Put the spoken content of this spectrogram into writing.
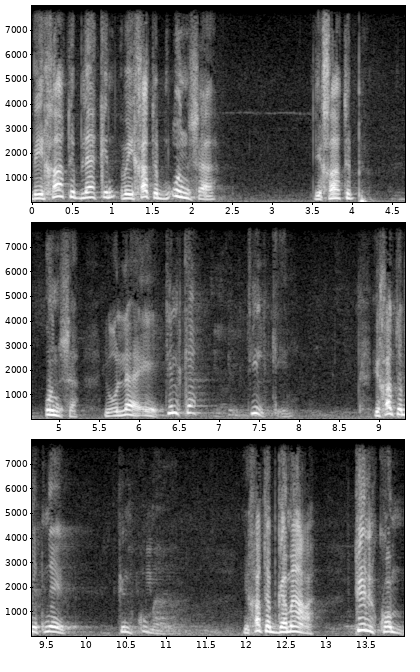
بيخاطب لكن بيخاطب أنثى. يخاطب أنثى. يقول لها إيه؟ تلك؟ تلك. يخاطب اثنين. تلكما. يخاطب جماعة. تلكم.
